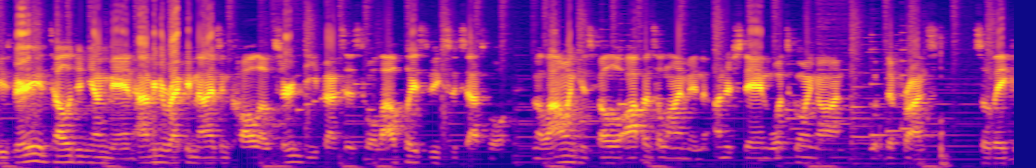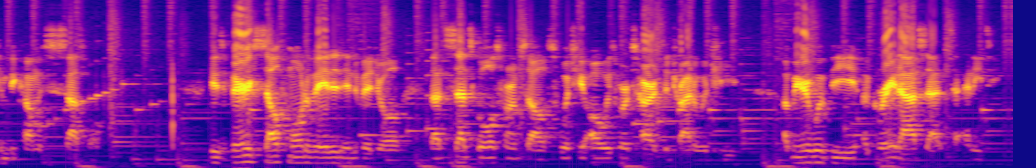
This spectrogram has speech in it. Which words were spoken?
He's a very intelligent young man, having to recognize and call out certain defenses to allow plays to be successful, and allowing his fellow offensive linemen to understand what's going on with the fronts so they can become successful. He's a very self-motivated individual that sets goals for himself, which he always works hard to try to achieve. Amir would be a great asset to any team.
